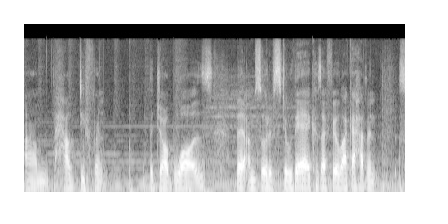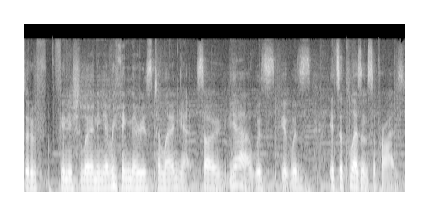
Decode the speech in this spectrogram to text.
um, how different the job was that I'm sort of still there because I feel like I haven't sort of finished learning everything there is to learn yet. So yeah, it was, it was, it's a pleasant surprise.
